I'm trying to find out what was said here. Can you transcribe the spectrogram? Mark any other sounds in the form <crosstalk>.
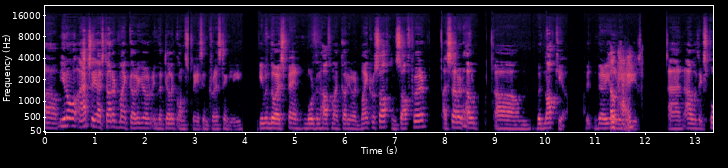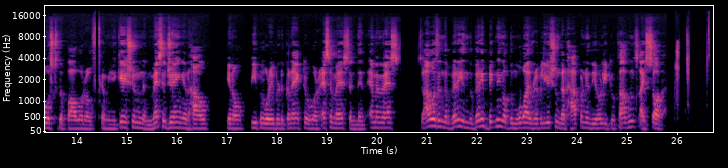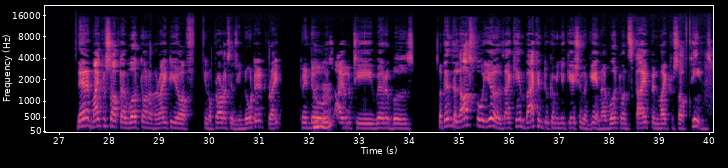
Uh, you know, actually, I started my career in the telecom space, interestingly. Even though I spent more than half my career at Microsoft in software, I started out um, with Nokia, with very early okay. days and I was exposed to the power of communication and messaging and how you know people were able to connect over SMS and then MMS. So I was in the very in the very beginning of the mobile revolution that happened in the early 2000s. I saw that. There at Microsoft, I worked on a variety of you know products, as you noted, right? Windows, mm-hmm. IoT, wearables. But then the last four years, I came back into communication again. I worked on Skype and Microsoft Teams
